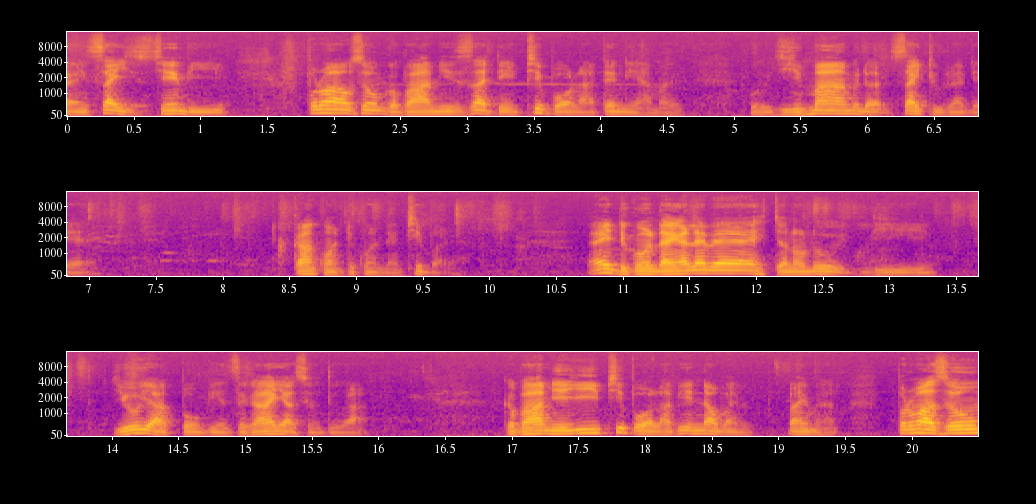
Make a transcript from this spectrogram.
တိုင်စိုက်ရှင်းပြီးပရောအောင်ဆုံးကဘာမြေစက်တင်ဖြစ်ပေါ်လာတဲ့နေရာမှာဟိုရီမားပြီးတော့စိုက်ထူရတဲ့ကန်းခွန်တခွန်တန်ဖြစ်ပါတယ်အဲ့ဒီကွန်တိုင်ကလည်းပဲကျွန်တော်တို့ဒီရိုးရာပုံပြင်စကားရဆိုသူကကဘာမြေကြီးဖြစ်ပေါ်လာပြီးနောက်ပိုင်းပိုင်းမှာ ပထမဆုံး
